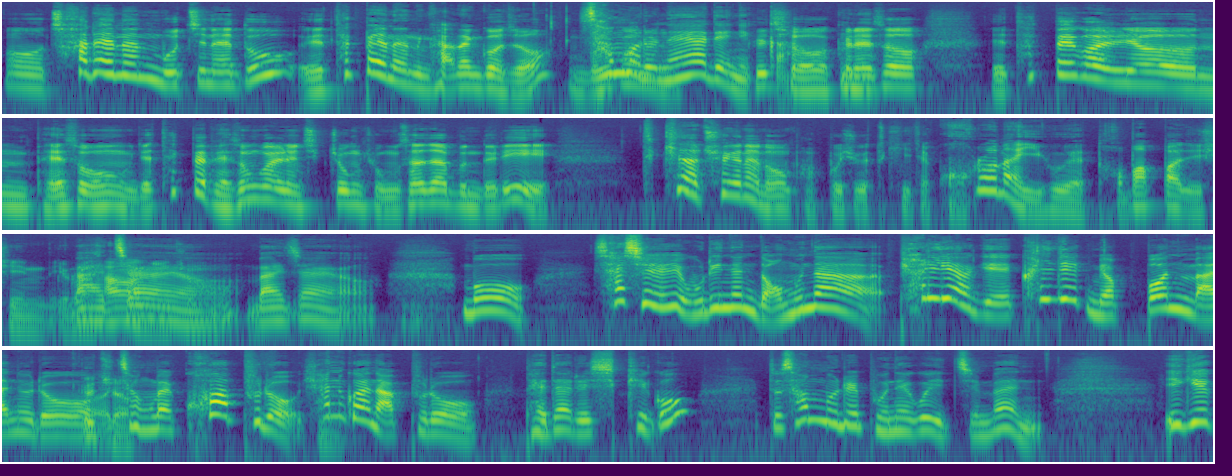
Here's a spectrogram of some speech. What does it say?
어, 차례는 못 지내도 예, 택배는 가는 거죠. 선물은 해야 되니까. 그렇죠. 그래서 음. 택배 관련 배송, 이제 택배 배송 관련 직종 종사자분들이 특히나 최근에 너무 바쁘시고 특히 이제 코로나 이후에 더 바빠지신 이런 맞아요. 상황이죠. 맞아요. 뭐 사실 우리는 너무나 편리하게 클릭 몇 번만으로 그렇죠. 정말 코앞으로 현관 앞으로 배달을 시키고 또 선물을 보내고 있지만 이게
